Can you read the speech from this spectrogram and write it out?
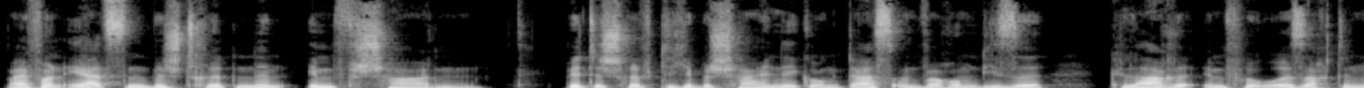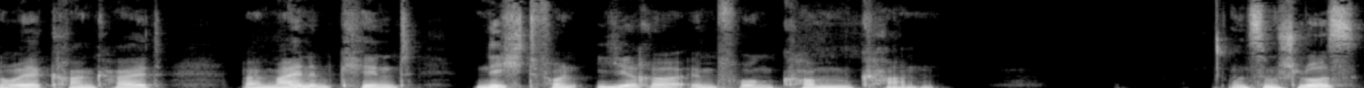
Bei von Ärzten bestrittenem Impfschaden. Bitte schriftliche Bescheinigung, dass und warum diese klare impfverursachte neue Krankheit bei meinem Kind nicht von ihrer Impfung kommen kann. Und zum Schluss,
